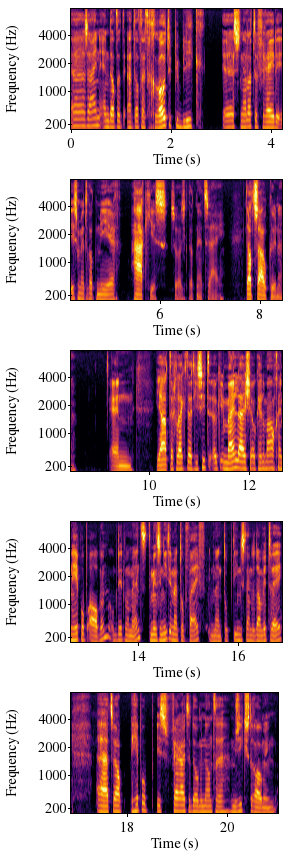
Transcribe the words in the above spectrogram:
Uh, zijn. En dat het, uh, dat het grote publiek uh, sneller tevreden is met wat meer haakjes, zoals ik dat net zei. Dat zou kunnen. En ja, tegelijkertijd, je ziet ook in mijn lijstje ook helemaal geen hip-hop album op dit moment. Tenminste, niet in mijn top 5. In mijn top 10 staan er dan weer twee. terwijl hip-hop is veruit de dominante muziekstroming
